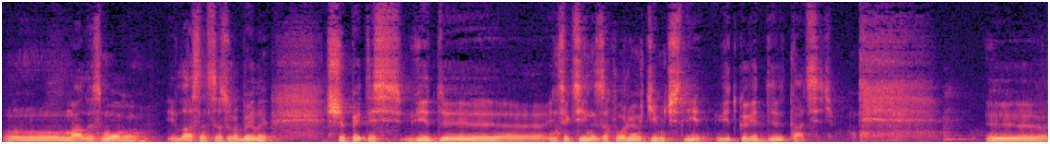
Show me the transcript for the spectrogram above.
мали змогу, і власне це зробили, щепитись від е, інфекційних захворювань, в тім числі від COVID-19. Е,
